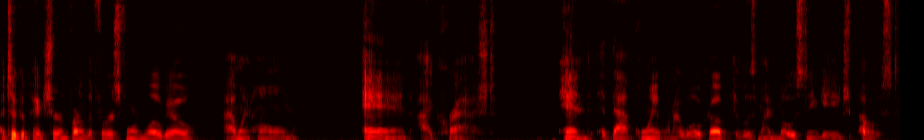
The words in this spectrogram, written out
I took a picture in front of the 1st Phorm logo. I went home and I crashed. And at that point, when I woke up, it was my most engaged post,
